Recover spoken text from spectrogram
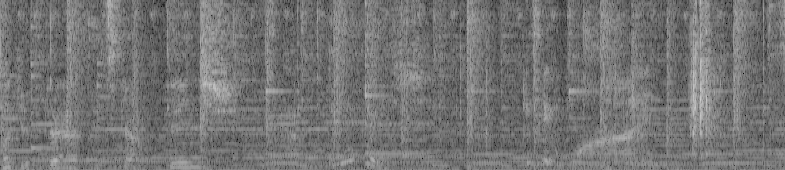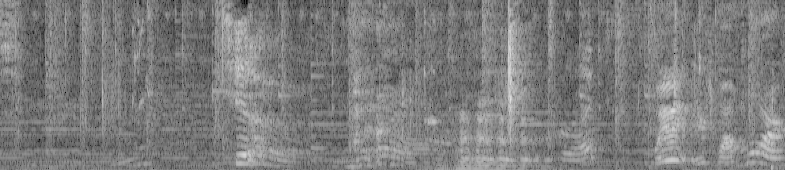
Look at that. It's got fish. Fish. You say one, two. Wait, wait, there's one more.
